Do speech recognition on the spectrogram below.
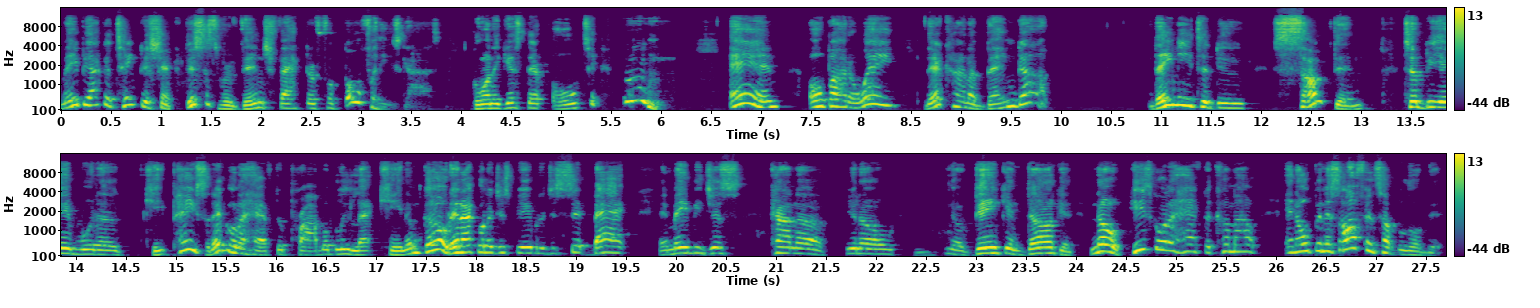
maybe I could take this chance. This is revenge factor for both of these guys going against their old team. Mm. And oh, by the way, they're kind of banged up. They need to do something to be able to keep pace. So they're going to have to probably let Keenum go. They're not going to just be able to just sit back and maybe just kind of, you know, you know, dink and dunk. And no, he's going to have to come out and open this offense up a little bit.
